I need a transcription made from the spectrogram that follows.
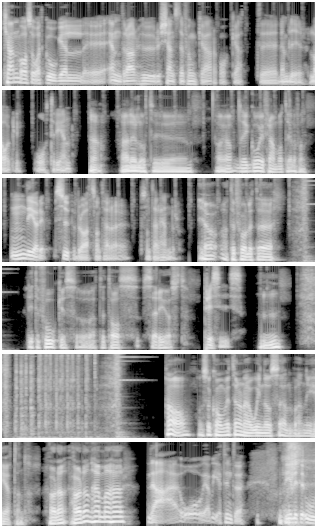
kan vara så att Google eh, ändrar hur tjänsten funkar och att den blir laglig återigen. Ja, ja det låter ju... Ja, ja, det går ju framåt i alla fall. Mm, det gör det. Superbra att sånt här, sånt här händer. Ja, att det får lite, lite fokus och att det tas seriöst. Precis. Mm. Ja, och så kommer vi till den här Windows 11-nyheten. Hör den, hör den hemma här? Nej, åh, jag vet inte. Det är lite, o,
